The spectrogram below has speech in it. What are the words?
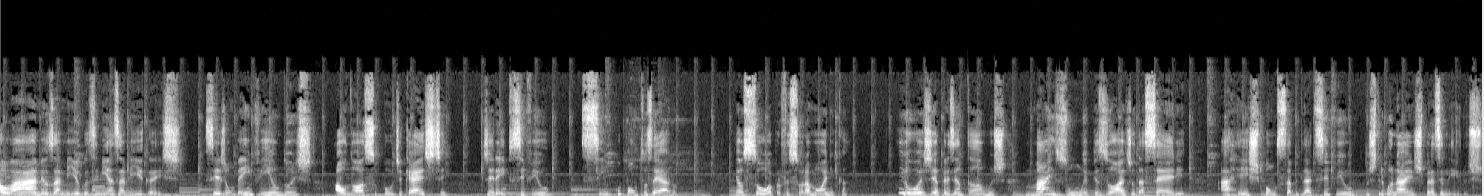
Olá, meus amigos e minhas amigas. Sejam bem-vindos ao nosso podcast Direito Civil 5.0. Eu sou a professora Mônica e hoje apresentamos mais um episódio da série A Responsabilidade Civil nos Tribunais Brasileiros.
